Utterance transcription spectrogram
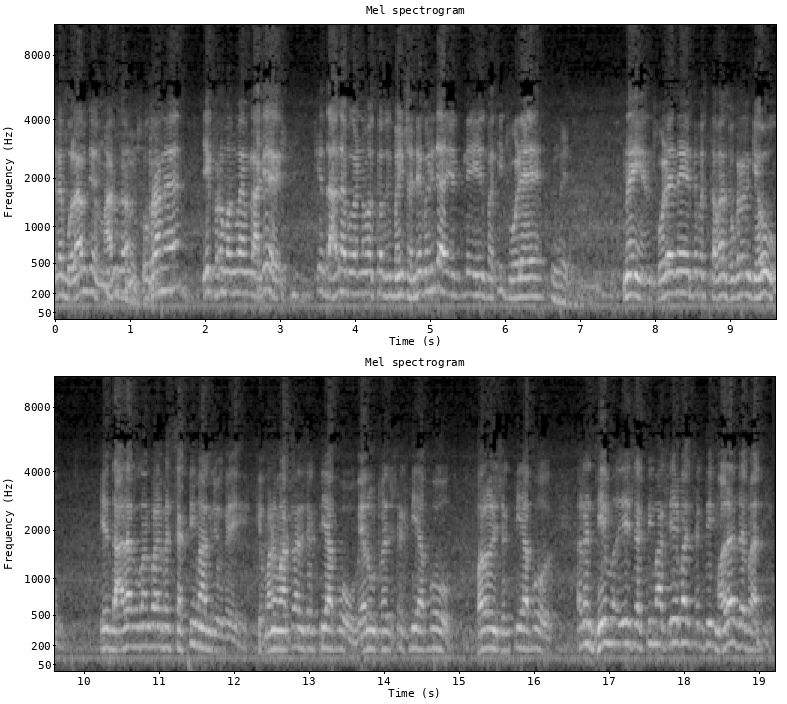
એટલે બોલાવજે મારું કામ છોકરાને એક ફરો મનમાં એમ લાગે કે દાદા ભગવાન નમસ્કાર ભાઈ ઠંડે પડી જાય એટલે એ પછી છોડે. નહીં. નહીં છોડે નહીં એટલે પછી તમારા છોકરાને કેવું કે દાદા ભગવાન પાસે પછી શક્તિ માંગજો કે કે મને વાંચવાની શક્તિ આપો વહેલું ઉઠવાની શક્તિ આપો ફરવાની શક્તિ આપો. અને જે એ શક્તિ માંગશે એ પાછી શક્તિ મળે છે પાછી.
